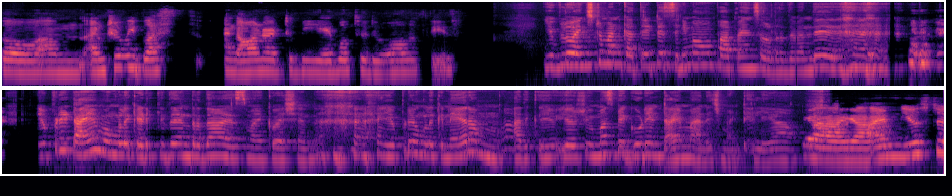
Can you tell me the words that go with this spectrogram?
So um, I'm truly blessed and honored to be able to do all of these. இவ்வளோ இன்ஸ்ட்ருமெண்ட் கத்துட்டு சினிமாவும் பார்ப்பேன்னு சொல்றது வந்து எப்படி டைம் உங்களுக்கு கிடைக்குதுன்றது தான் இஸ் மை கொஷன் எப்படி உங்களுக்கு நேரம் அதுக்கு யூ மஸ்ட் பி குட் இன் டைம் மேனேஜ்மெண்ட் இல்லையா Yeah, yeah. I'm used to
